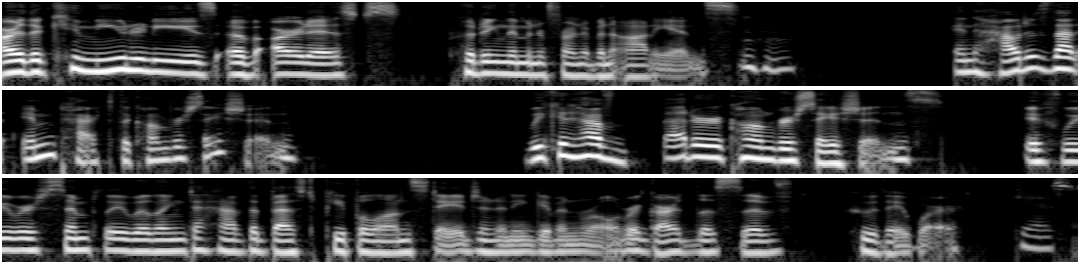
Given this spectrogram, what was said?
are the communities of artists putting them in front of an audience? Mm-hmm. And how does that impact the conversation? We could have better conversations if we were simply willing to have the best people on stage in any given role, regardless of who they were. Yes.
